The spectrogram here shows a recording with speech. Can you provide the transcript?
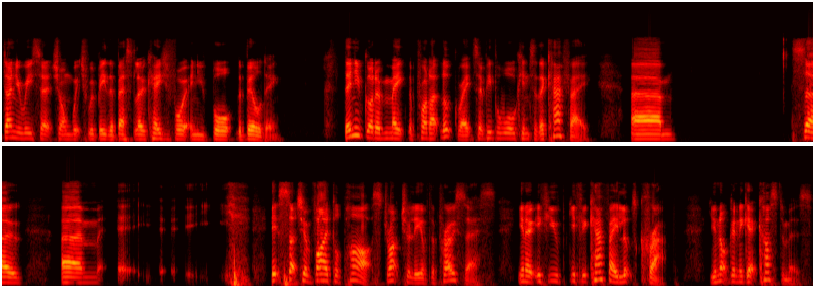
done your research on which would be the best location for it, and you've bought the building. Then you've got to make the product look great so people walk into the cafe. Um, so um, it's such a vital part structurally of the process you know, if you if your cafe looks crap, you're not going to get customers.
